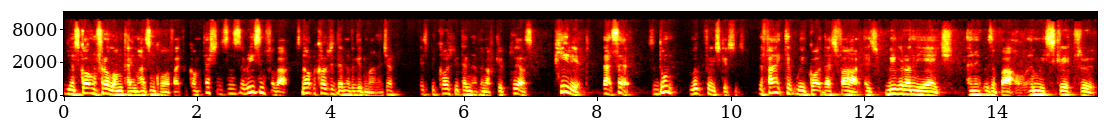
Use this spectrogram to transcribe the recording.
You know, Scotland for a long time hasn't qualified for competitions. There's a reason for that. It's not because we didn't have a good manager. It's because we didn't have enough good players. Period. That's it. So don't look for excuses the fact that we've got this far is we were on the edge and it was a battle and we scraped through.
